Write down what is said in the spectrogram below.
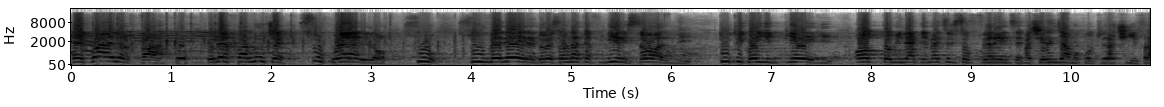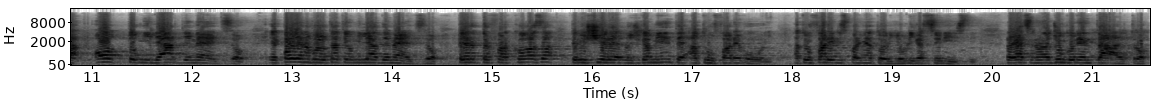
e quello è il fatto. Dobbiamo far luce su quello, su, su vedere dove sono andati a finire i soldi tutti quegli impieghi, 8 miliardi e mezzo di sofferenze, ma ci rendiamo conto della cifra? 8 miliardi e mezzo e poi hanno valutati un miliardo e mezzo per, per far cosa? Per riuscire logicamente a truffare voi, a truffare i risparmiatori, gli obbligazionisti. Ragazzi non aggiungo nient'altro,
